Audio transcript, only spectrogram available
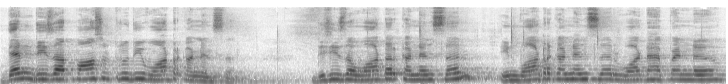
Then these are passed through the water condenser. This is the water condenser. In water condenser, what happened?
